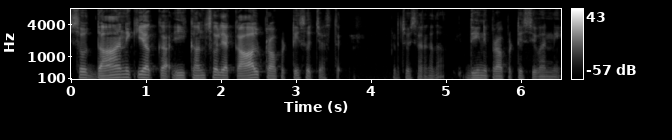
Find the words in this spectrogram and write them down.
సో దానికి యొక్క ఈ కన్సోల్ యొక్క ఆల్ ప్రాపర్టీస్ వచ్చేస్తాయి. ఇక్కడ చూశారు కదా దీని ప్రాపర్టీస్ ఇవన్నీ.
